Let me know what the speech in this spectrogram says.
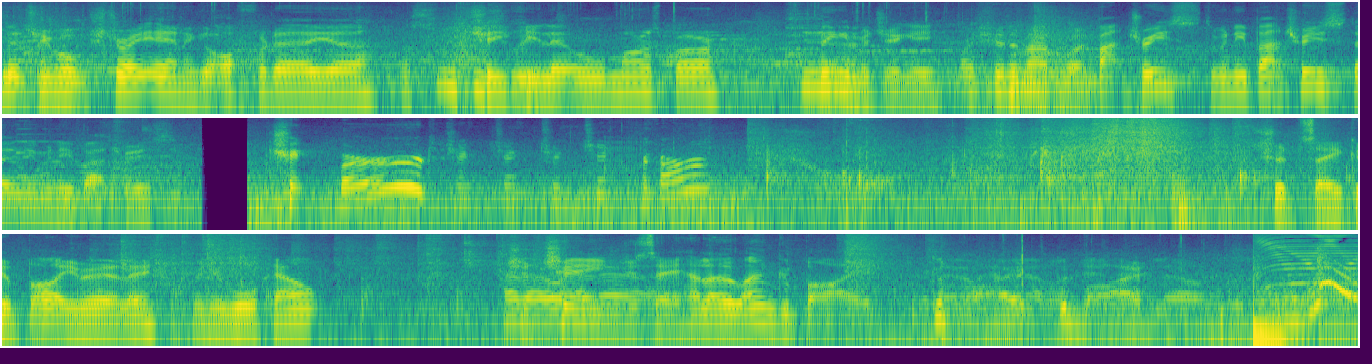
Literally walked straight in and got offered a, uh, A cheeky sweet. little Mars bar thingamajiggy. I should have had one. Batteries? Do we need batteries? Don't think we need batteries. Chick bird. Chick, chick, chick, chick. Should say goodbye really when you walk out. Hello, Should change hello. and say hello and goodbye. Goodbye. Goodbye.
